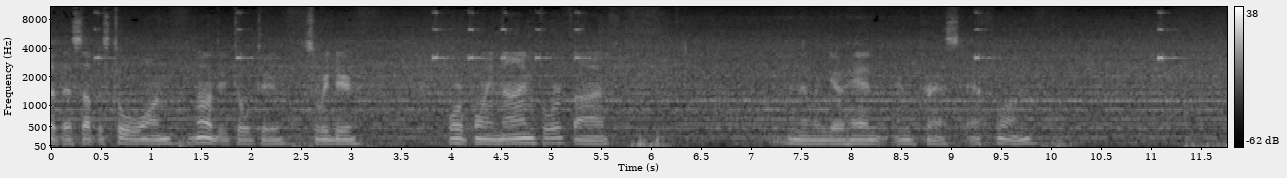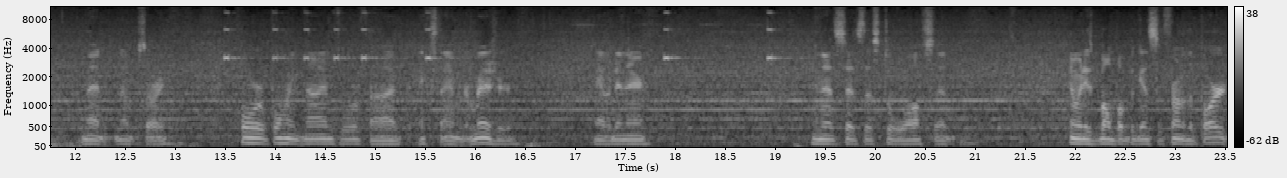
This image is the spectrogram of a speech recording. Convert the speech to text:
set this up as tool one. I'll do tool two. So we do 4.945. And then we go ahead and press F1. And that, nope, sorry. 4.945 X diameter measure. Have it in there. And that sets this tool offset. And we just bump up against the front of the part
